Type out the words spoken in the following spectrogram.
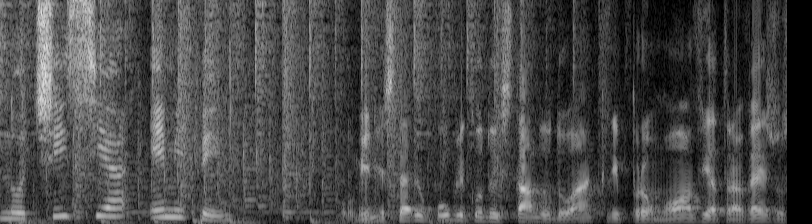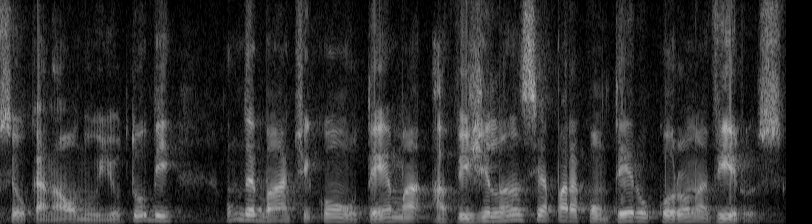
Notícia MP. O Ministério Público do Estado do Acre promove, através do seu canal no YouTube, um debate com o tema A Vigilância para Conter o Coronavírus,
